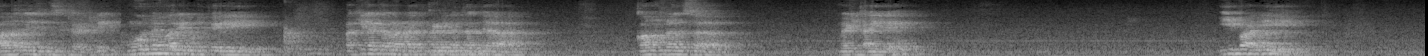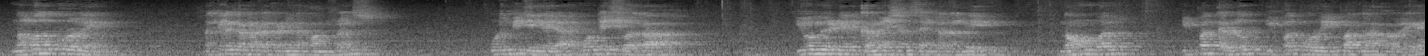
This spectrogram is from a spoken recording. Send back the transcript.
ಆರ್ಗನೈಸಿಂಗ್ ಸೆಕ್ರೆಟರಿ. ಮೂರನೇ ಬಾರಿ ಉಡುಪಿಯಲ್ಲಿ ಅಖಿಲ ಕರ್ನಾಟಕ ಕಣ್ಣಿನ ತಜ್ಞರ ಕಾನ್ಫರೆನ್ಸ್ ನಡೀತಾ ಇದೆ. ಈ ಬಾರಿ ನಲವತ್ಮೂರನೇ ಅಖಿಲ ಕರ್ನಾಟಕ ಕಣ್ಣಿನ ಕಾನ್ಫರೆನ್ಸ್, ಉಡುಪಿ ಜಿಲ್ಲೆಯ ಕೋಟೇಶ್ವರದ ಯುವ ಮೆರಿಡಿಯನ್ ಕನ್ವೆನ್ಷನ್ ಸೆಂಟರ್ನಲ್ಲಿ ನವೆಂಬರ್ ಇಪ್ಪತ್ತೆರಡು ಇಪ್ಪತ್ತ್ಮೂರು ಇಪ್ಪತ್ನಾಲ್ಕರವರೆಗೆ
